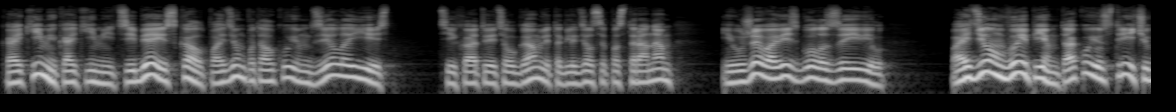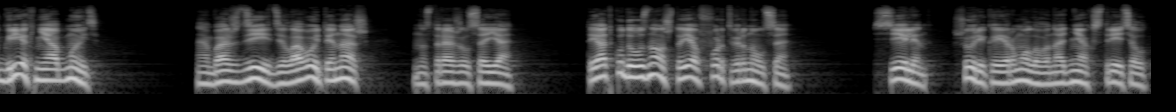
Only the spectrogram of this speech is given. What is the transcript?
«Какими-какими? Тебя искал. Пойдем потолкуем, дело есть», — тихо ответил Гамлет, огляделся по сторонам — и уже во весь голос заявил «Пойдем выпьем, такую встречу грех не обмыть». «Обожди, деловой ты наш», — насторожился я. «Ты откуда узнал, что я в форт вернулся?» «Селин, Шурика Ермолова на днях встретил».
